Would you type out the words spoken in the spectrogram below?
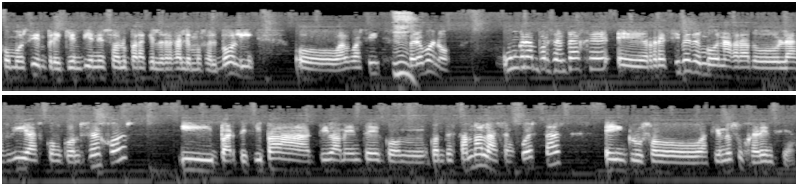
como siempre, quien viene solo para que le regalemos el boli o algo así. Pero bueno, un gran porcentaje eh, recibe de buen agrado las guías con consejos y participa activamente con, contestando a las encuestas e incluso haciendo sugerencias.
